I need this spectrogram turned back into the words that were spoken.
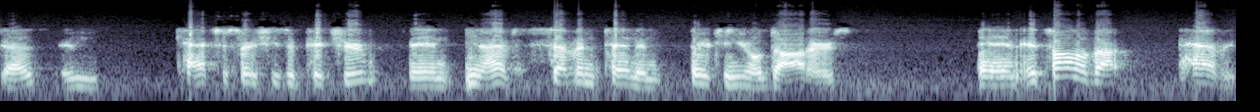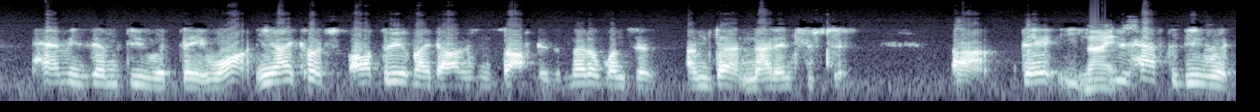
does, and catches her. She's a pitcher, and you know I have seven, ten, and thirteen year old daughters, and it's all about having having them do what they want. You know, I coach all three of my daughters in soccer. The middle one says, "I'm done, not interested." Uh, they, Nice. You have to do what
